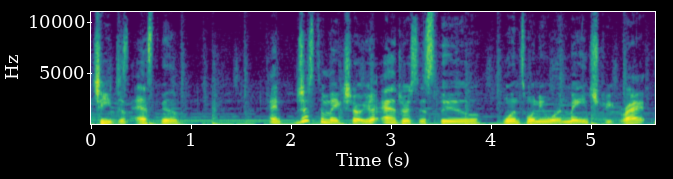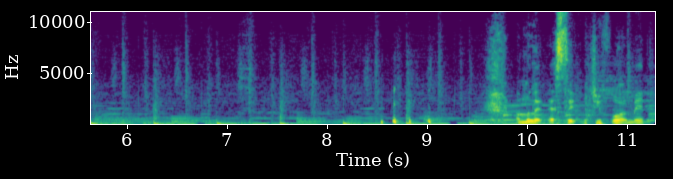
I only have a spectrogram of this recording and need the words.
she just asked them, and just to make sure, your address is still 121 Main Street, right? I'm gonna let that sit with you for a minute.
